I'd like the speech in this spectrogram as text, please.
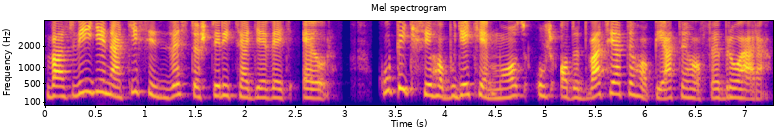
vás vyjde na 1249 eur. Kúpiť si ho budete môcť už od 25. februára.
